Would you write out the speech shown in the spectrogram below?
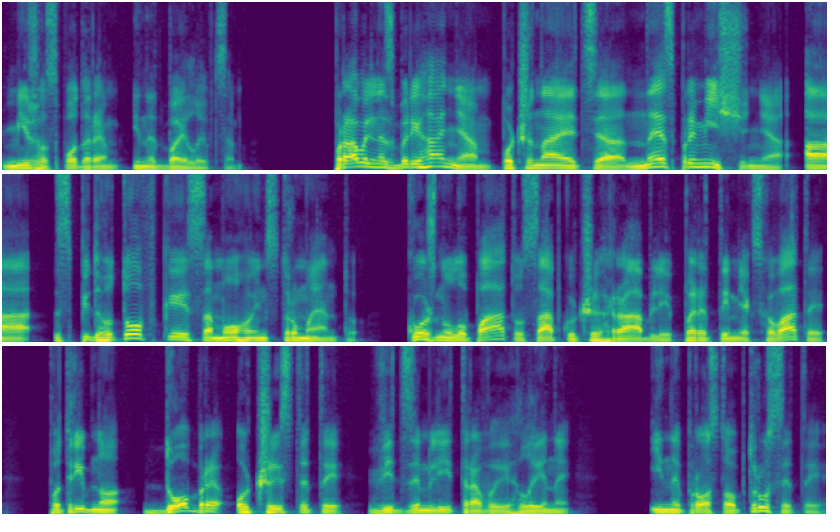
між господарем і недбайливцем. Правильне зберігання починається не з приміщення, а з підготовки самого інструменту. Кожну лопату, сапку чи граблі перед тим як сховати, потрібно добре очистити від землі трави глини, І не просто обтрусити,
